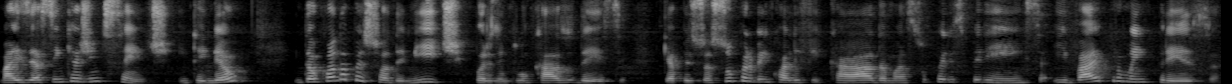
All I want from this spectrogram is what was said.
mas é assim que a gente sente, entendeu? Então, quando a pessoa demite, por exemplo, um caso desse, que a pessoa é super bem qualificada, uma super experiência, e vai para uma empresa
